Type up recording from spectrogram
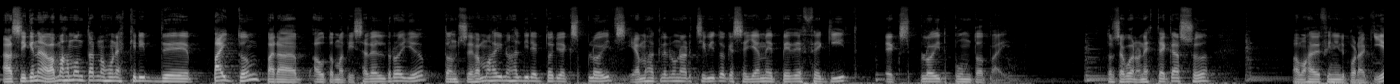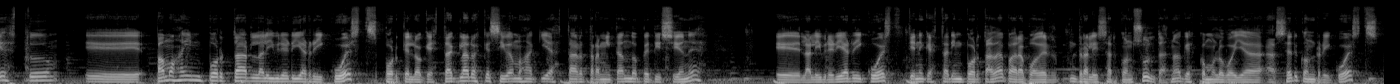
Así que nada, vamos a montarnos un script de Python para automatizar el rollo. Entonces vamos a irnos al directorio exploits y vamos a crear un archivito que se llame pdfkit exploit.py. Entonces bueno, en este caso vamos a definir por aquí esto. Eh, vamos a importar la librería requests, porque lo que está claro es que si vamos aquí a estar tramitando peticiones, eh, la librería requests tiene que estar importada para poder realizar consultas, ¿no? Que es como lo voy a hacer con requests.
